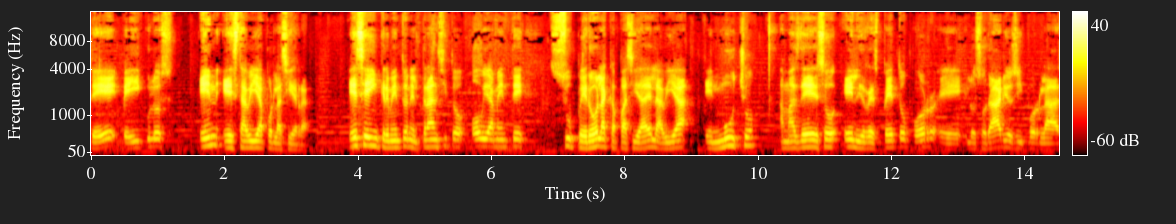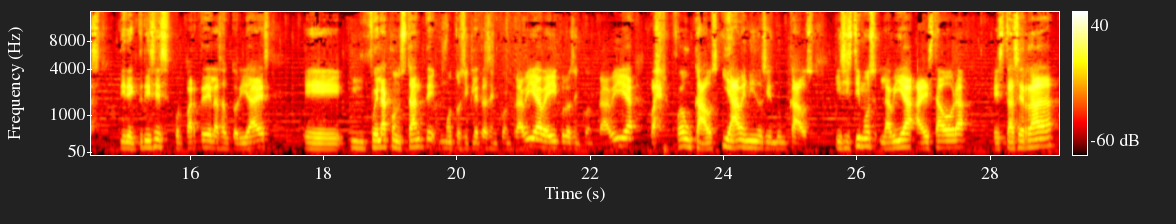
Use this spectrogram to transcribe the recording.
de vehículos en esta vía por la sierra. Ese incremento en el tránsito obviamente superó la capacidad de la vía en mucho. A más de eso, el irrespeto por eh, los horarios y por las directrices por parte de las autoridades eh, fue la constante. Motocicletas en contravía, vehículos en contravía. Bueno, fue un caos y ha venido siendo un caos. Insistimos, la vía a esta hora está cerrada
